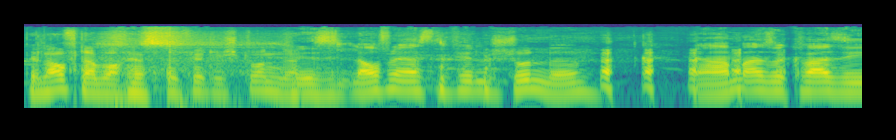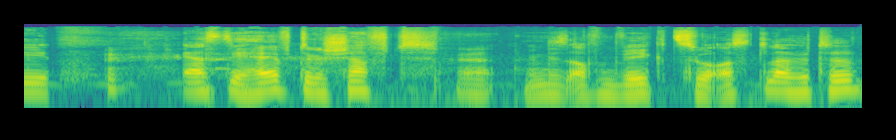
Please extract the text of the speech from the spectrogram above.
Wir laufen aber auch erst eine Viertelstunde. Wir laufen erst eine Viertelstunde. Wir haben also quasi erst die Hälfte geschafft. Ja. Wir sind jetzt auf dem Weg zur Ostlerhütte,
